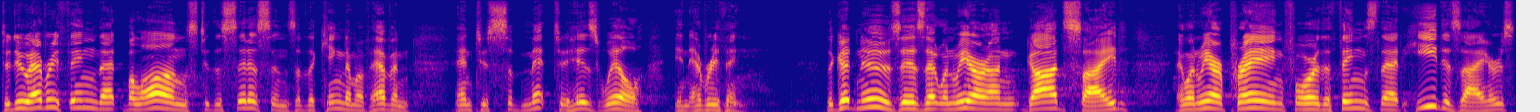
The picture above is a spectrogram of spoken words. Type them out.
to do everything that belongs to the citizens of the kingdom of heaven, and to submit to his will in everything. The good news is that when we are on God's side and when we are praying for the things that he desires,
